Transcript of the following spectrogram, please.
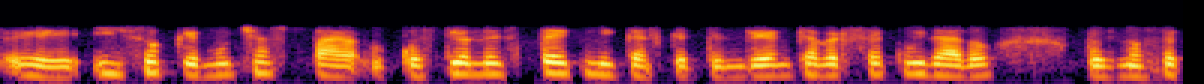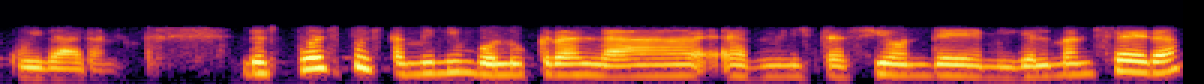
eh, hizo que muchas cuestiones técnicas que tendrían que haberse cuidado, pues no se cuidaran. Después, pues también involucra la administración de Miguel Mancera,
